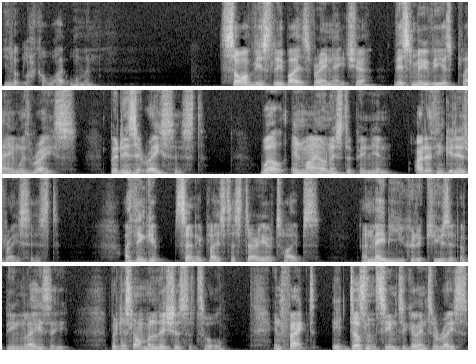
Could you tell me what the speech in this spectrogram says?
you look like a white woman. So, obviously, by its very nature, this movie is playing with race. But is it racist? Well, in my honest opinion, I don't think it is racist. I think it certainly plays to stereotypes, and maybe you could accuse it of being lazy, but it's not malicious at all. In fact, it doesn't seem to go into race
